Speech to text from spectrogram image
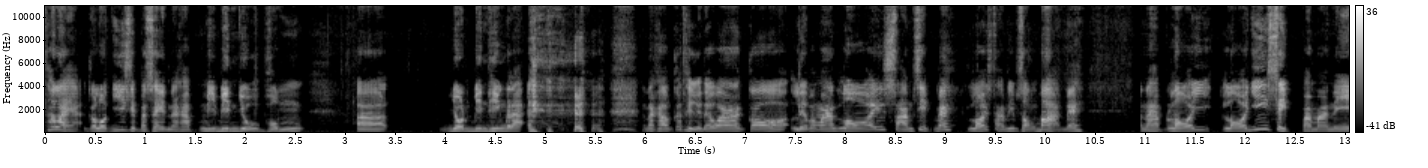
เท่าไหร่อะก็ลดยี่สิบเปอร์เซ็นต์นะครับ มีบินอยู่ผมโยนบินทิ้งไปแล้วนะครับ ก็ถือได้ว่าก็เหลือประมาณร้อยสามสิบไหมร้อยสามสิบสองบาทไหมนะครับร้อยร้อยยี่สิบประมาณนี้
